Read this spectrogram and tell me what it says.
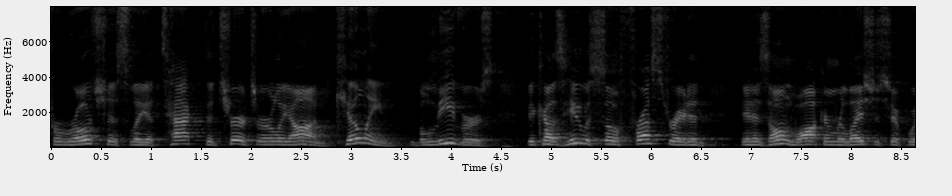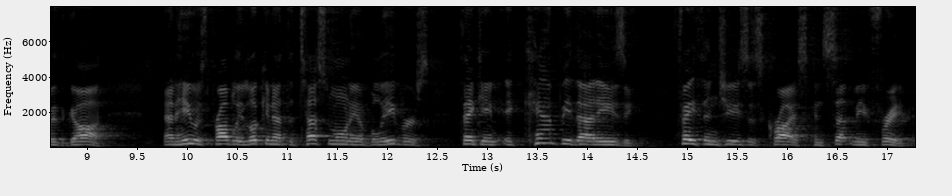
ferociously attacked the church early on, killing believers because he was so frustrated in his own walk and relationship with God. And he was probably looking at the testimony of believers thinking, it can't be that easy. Faith in Jesus Christ can set me free.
